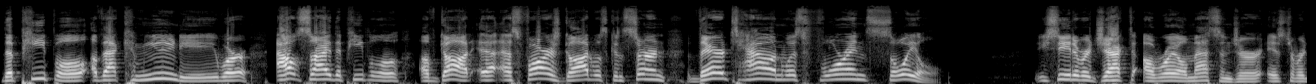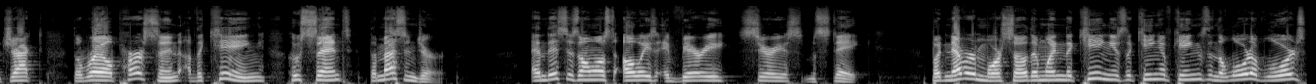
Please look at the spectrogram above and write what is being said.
the people of that community were outside the people of God. As far as God was concerned, their town was foreign soil. You see, to reject a royal messenger is to reject the royal person of the king who sent the messenger. And this is almost always a very serious mistake but never more so than when the king is the king of kings and the lord of lords,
